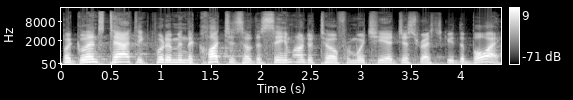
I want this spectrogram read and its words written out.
But Glenn's tactic put him in the clutches of the same undertow from which he had just rescued the boy.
